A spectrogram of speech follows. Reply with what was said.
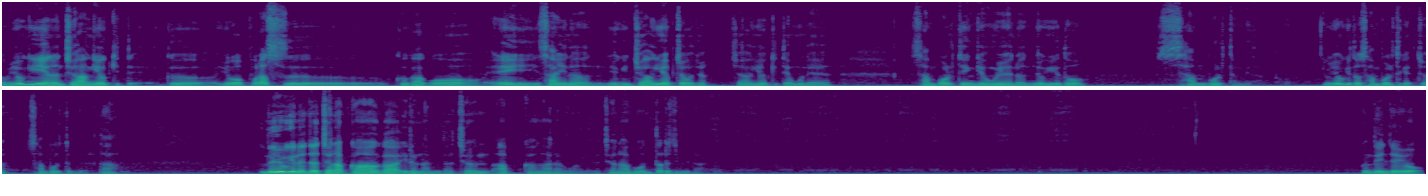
그럼 여기에는 저항이 없기 때문에 그요 플러스 극하고 A 사이는 여기 저항이 없죠 그죠? 저항이 없기 때문에 3볼트인 경우에는 여기도 3볼트입니다. 여기도 3볼트겠죠? 3볼트입니다 다. 근데 여기는 이제 전압 강화가 일어납니다. 전압 강화라고 합니다. 전압은 떨어집니다. 근데 이제 요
